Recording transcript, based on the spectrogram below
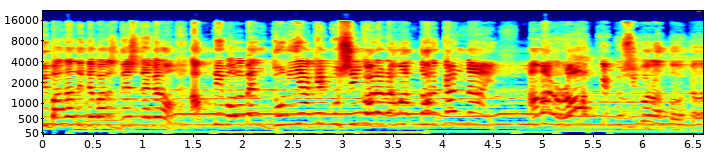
তুই বাধা দিতে পারিস দেশ না কেন, আপনি বলবেন দুনিয়াকে খুশি করার আমার দরকার নাই, আমার রবকে খুশি করার দরকার।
